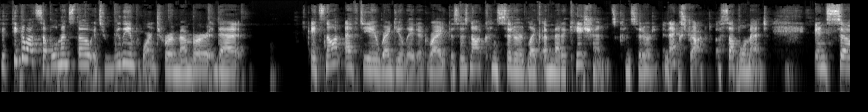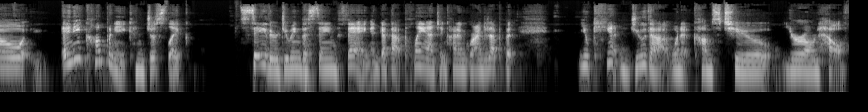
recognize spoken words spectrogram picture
The thing about supplements, though, it's really important to remember that it's not FDA regulated, right? This is not considered like a medication. It's considered an extract, a supplement. And so any company can just like say they're doing the same thing and get that plant and kind of grind it up. But you can't do that when it comes to your own health.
